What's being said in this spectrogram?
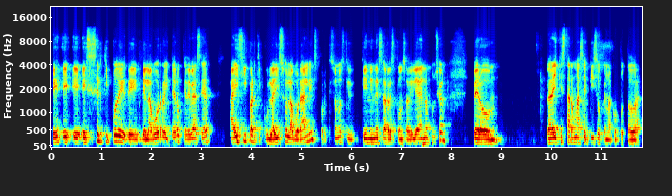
ese es el tipo de, labor, reitero, que debe hacer Ahí sí particularizo laborales, porque son los que tienen esa responsabilidad en la función, pero, pero hay que estar más en piso que en la computadora.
